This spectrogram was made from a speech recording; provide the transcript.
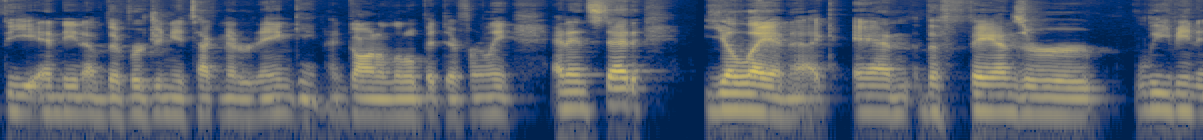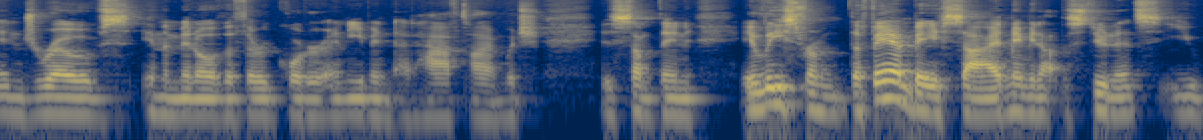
the ending of the Virginia Tech Notre Dame game had gone a little bit differently. And instead, you lay an egg, and the fans are leaving in droves in the middle of the third quarter and even at halftime, which is something, at least from the fan base side, maybe not the students, you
